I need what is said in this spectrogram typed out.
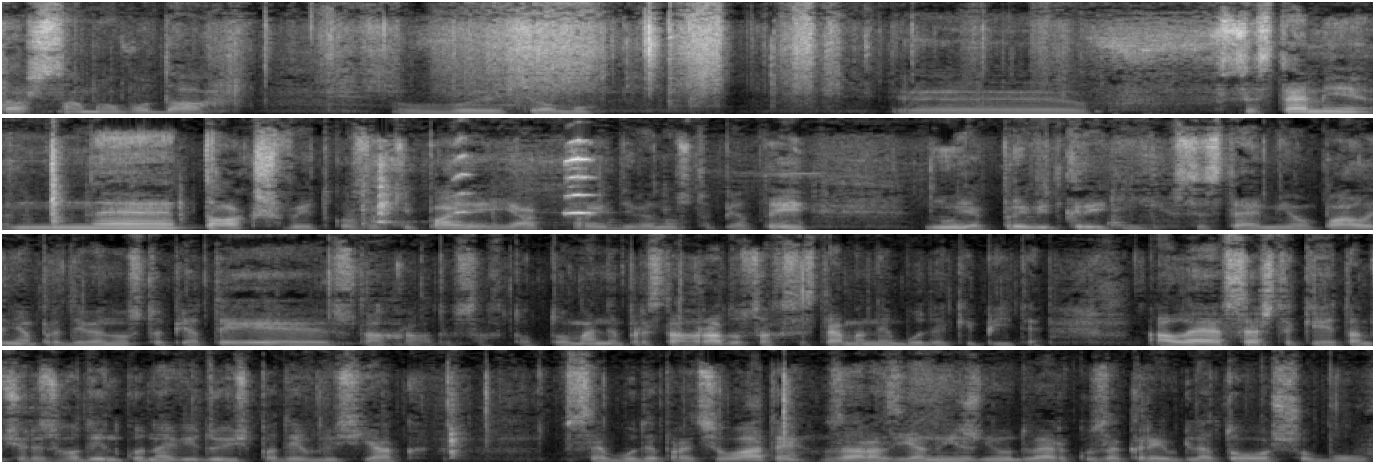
та ж сама вода в цьому е, в системі не так швидко закипає, як при 95, ну як при відкритій системі опалення при 95-100 градусах. Тобто у мене при 100 градусах система не буде кипіти. Але все ж таки там через годинку навідуюсь, подивлюсь, як все буде працювати. Зараз я нижню дверку закрив для того, щоб був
